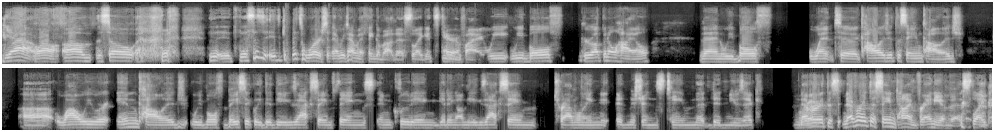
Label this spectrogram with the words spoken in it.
yeah, wow. Um, so it, this is it gets worse every time I think about this. Like it's mm. terrifying. Mm. We we both grew up in Ohio, then we both went to college at the same college. Uh, while we were in college, we both basically did the exact same things, including getting on the exact same traveling admissions team that did music never right. at the never at the same time for any of this. Like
